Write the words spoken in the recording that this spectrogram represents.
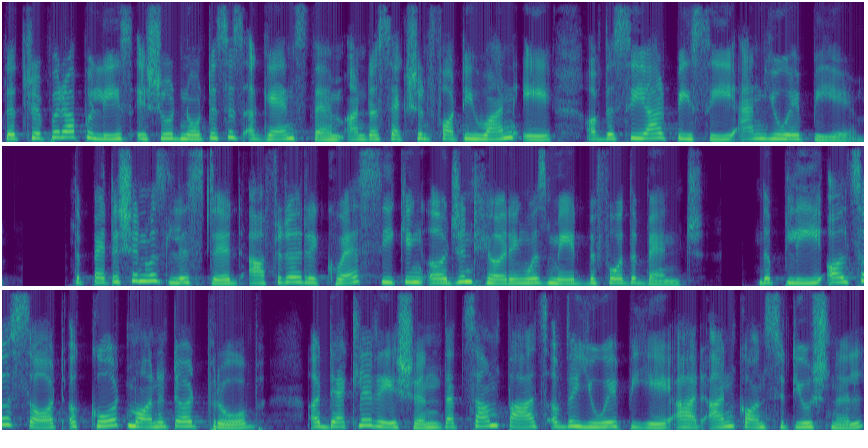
the Tripura police issued notices against them under Section 41A of the CRPC and UAPA. The petition was listed after a request seeking urgent hearing was made before the bench. The plea also sought a court monitored probe a declaration that some parts of the UAPA are unconstitutional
